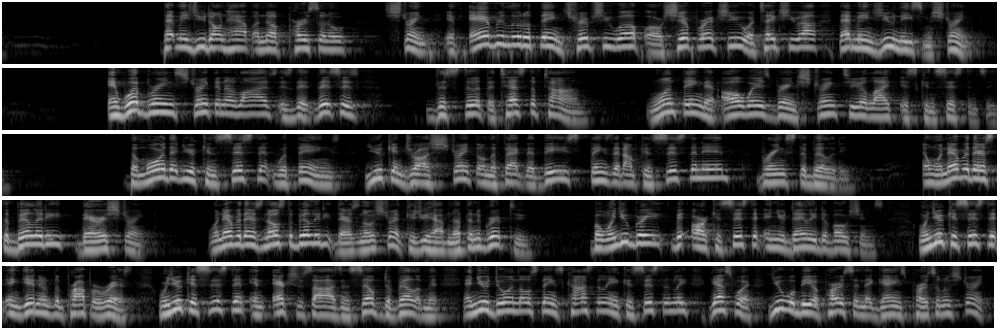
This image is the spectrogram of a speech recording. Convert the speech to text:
that means you don't have enough personal strength. If every little thing trips you up or shipwrecks you or takes you out, that means you need some strength. And what brings strength in our lives is that this is this stood the test of time. One thing that always brings strength to your life is consistency. The more that you're consistent with things, you can draw strength on the fact that these things that I'm consistent in bring stability. And whenever there's stability, there is strength. Whenever there's no stability, there's no strength because you have nothing to grip to. But when you are consistent in your daily devotions, when you're consistent in getting the proper rest, when you're consistent in exercise and self development, and you're doing those things constantly and consistently, guess what? You will be a person that gains personal strength.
